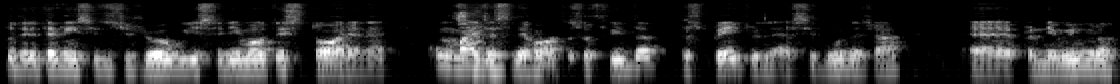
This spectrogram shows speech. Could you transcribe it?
poderia ter vencido esse jogo e seria uma outra história, né? Com mais Sim. essa derrota sofrida para os Patriots, né? A segunda já é, para New England,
